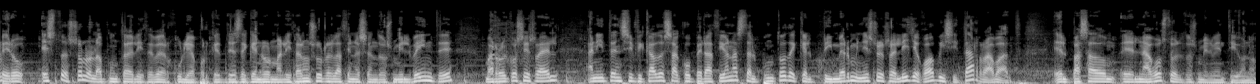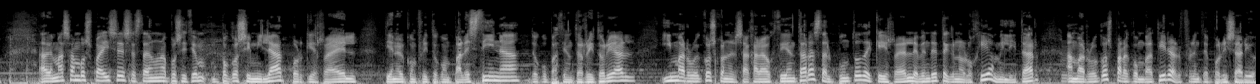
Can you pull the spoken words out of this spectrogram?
Pero esto es solo la punta del iceberg, Julia, porque desde que normalizaron sus relaciones en 2020, Marruecos e Israel han intensificado esa cooperación hasta el punto de que el primer ministro israelí llegó a visitar Rabat el pasado en agosto del 2021. Además, ambos países están en una posición un poco similar porque Israel tiene el conflicto con Palestina, de ocupación territorial, y Marruecos con el Sáhara Occidental hasta el punto de que Israel le vende tecnología militar a Marruecos para combatir al Frente Polisario.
